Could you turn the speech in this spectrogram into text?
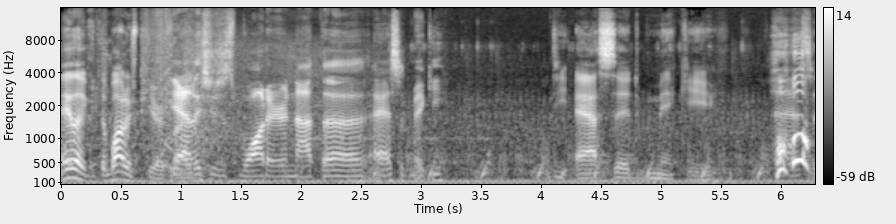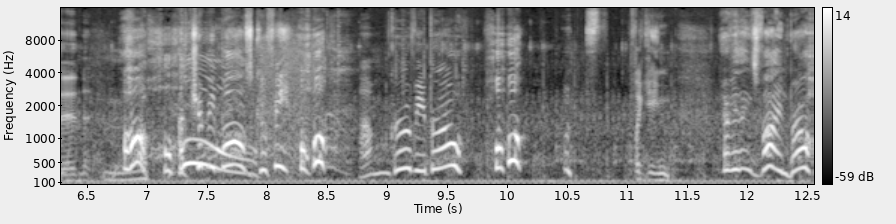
Hey, look, the water's pure. Yeah, this is just water and not the acid Mickey. The acid Mickey. Acid. Oh, I'm tripping balls, Goofy. I'm groovy, bro. Fucking, everything's fine, bro.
